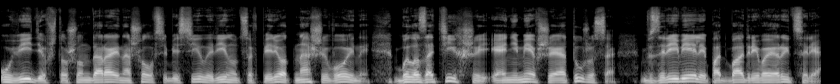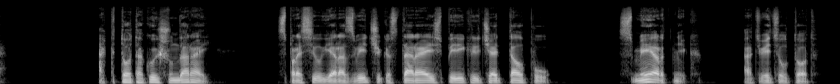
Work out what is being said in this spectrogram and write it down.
Увидев, что Шундарай нашел в себе силы ринуться вперед, наши воины, было затихшие и онемевшие от ужаса, взревели, подбадривая рыцаря. «А кто такой Шундарай?» — спросил я разведчика, стараясь перекричать толпу. «Смертник», — ответил тот.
